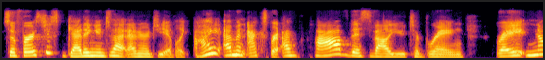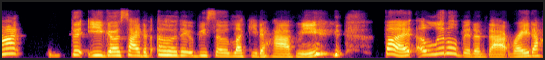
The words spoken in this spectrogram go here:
So, first, just getting into that energy of like, I am an expert. I have this value to bring right? Not the ego side of, oh, they would be so lucky to have me, but a little bit of that, right? A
